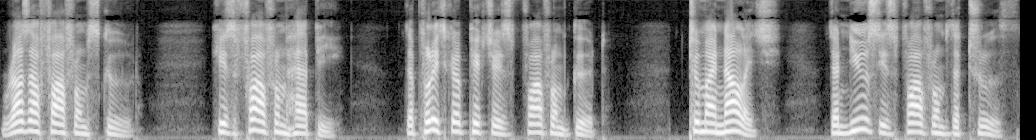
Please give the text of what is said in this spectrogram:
rather far from school. He is far from happy. The political picture is far from good. To my knowledge, the news is far from the truth.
